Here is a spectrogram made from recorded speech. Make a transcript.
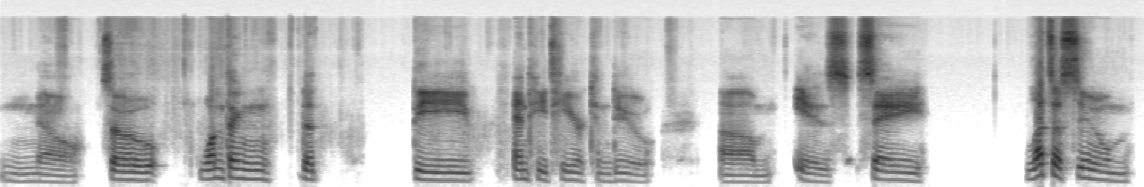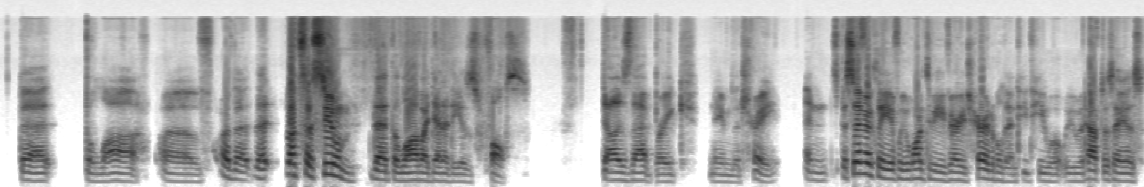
No. So one thing that the NT tier can do um, is say, let's assume that the law of or that that let's assume that the law of identity is false. Does that break name the trait? And specifically, if we want to be very charitable to NTT, what we would have to say is,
